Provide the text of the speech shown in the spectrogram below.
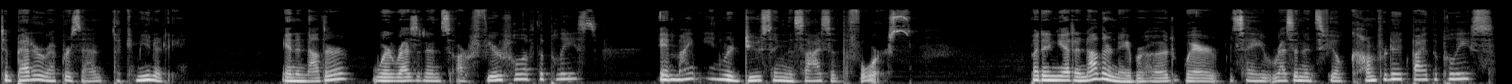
to better represent the community. In another, where residents are fearful of the police, it might mean reducing the size of the force. But in yet another neighborhood where, say, residents feel comforted by the police,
